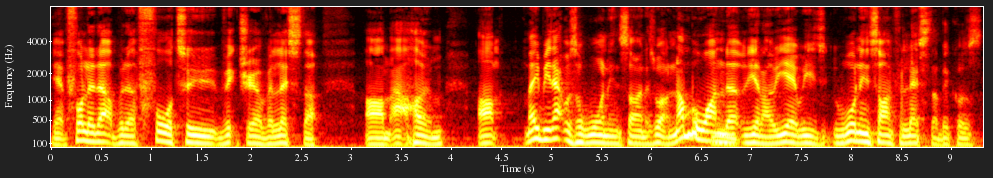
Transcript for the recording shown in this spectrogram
Yeah, followed up with a 4 2 victory over Leicester um, at home. Um, maybe that was a warning sign as well. Number one, that, you know, yeah, we warning sign for Leicester because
